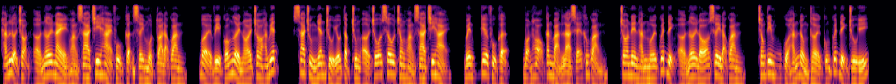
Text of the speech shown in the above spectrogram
Hắn lựa chọn ở nơi này Hoàng Sa Chi Hải phụ cận xây một tòa đạo quan, bởi vì có người nói cho hắn biết, sa trùng nhân chủ yếu tập trung ở chỗ sâu trong Hoàng Sa Chi Hải, bên kia phụ cận, bọn họ căn bản là sẽ không quản, cho nên hắn mới quyết định ở nơi đó xây đạo quan, trong tim của hắn đồng thời cũng quyết định chú ý,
